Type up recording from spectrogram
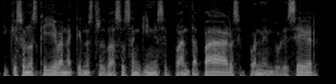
y que son los que llevan a que nuestros vasos sanguíneos se puedan tapar o se puedan endurecer,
